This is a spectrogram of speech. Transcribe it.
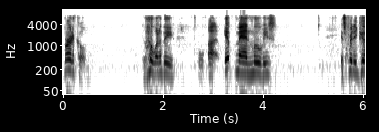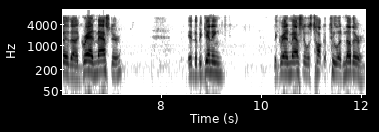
vertical. One of the uh, Ip Man movies is pretty good. Uh, Grandmaster in the beginning the Grand Master was talking to another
